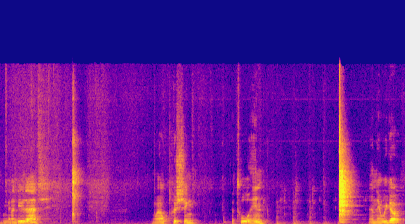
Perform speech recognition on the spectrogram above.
I'm going to do that while pushing the tool in. And there we go.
